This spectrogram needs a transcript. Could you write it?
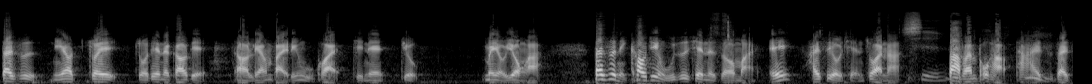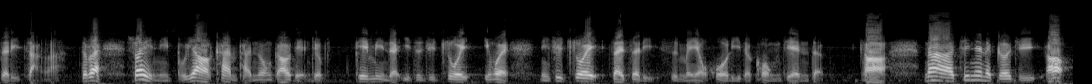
但是你要追昨天的高点啊，两百零五块，今天就没有用啊。但是你靠近五日线的时候买，哎，还是有钱赚啊。是，大盘不好，它还是在这里涨啊，对不对？所以你不要看盘中高点就拼命的一直去追，因为你去追在这里是没有获利的空间的啊。那今天的格局，好、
